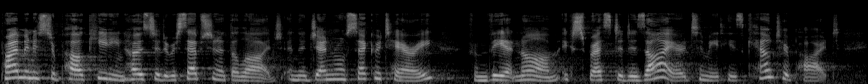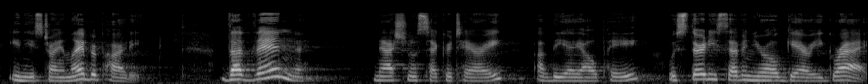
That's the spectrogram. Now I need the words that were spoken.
Prime Minister Paul Keating hosted a reception at the Lodge, and the General Secretary from Vietnam expressed a desire to meet his counterpart in the Australian Labor Party. The then National Secretary of the ALP was 37-year-old Gary Gray.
